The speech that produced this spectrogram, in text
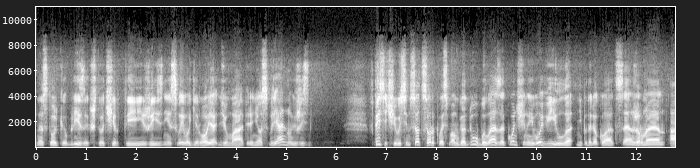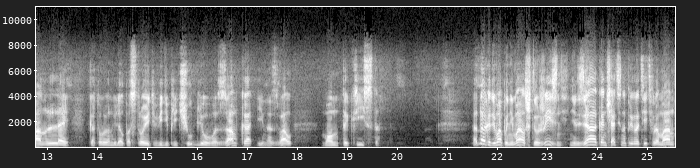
настолько близок, что черты жизни своего героя Дюма перенес в реальную жизнь. В 1848 году была закончена его вилла неподалеку от Сен-Жермен-Ан-Ле, которую он велел построить в виде причудливого замка и назвал Монте-Кристо. Однако Дюма понимал, что жизнь нельзя окончательно превратить в роман,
